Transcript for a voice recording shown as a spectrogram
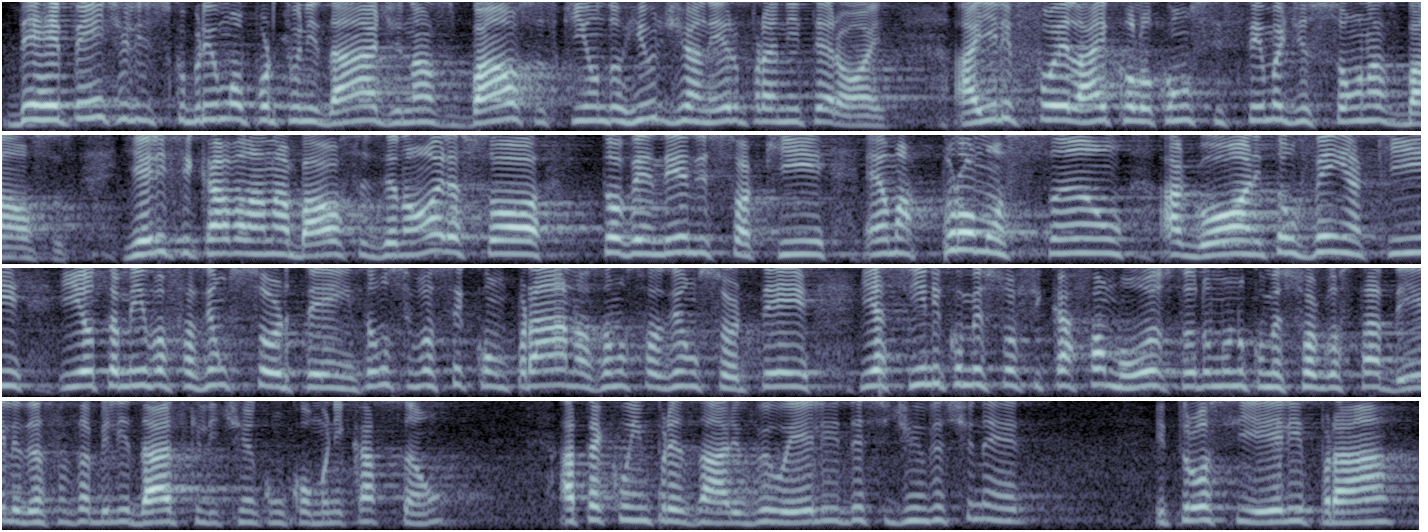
De repente ele descobriu uma oportunidade nas balsas que iam do Rio de Janeiro para Niterói. Aí ele foi lá e colocou um sistema de som nas balsas. E ele ficava lá na balsa dizendo: Olha só, estou vendendo isso aqui, é uma promoção agora, então vem aqui e eu também vou fazer um sorteio. Então, se você comprar, nós vamos fazer um sorteio. E assim ele começou a ficar famoso, todo mundo começou a gostar dele, dessas habilidades que ele tinha com comunicação. Até que o um empresário viu ele e decidiu investir nele. E trouxe ele para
